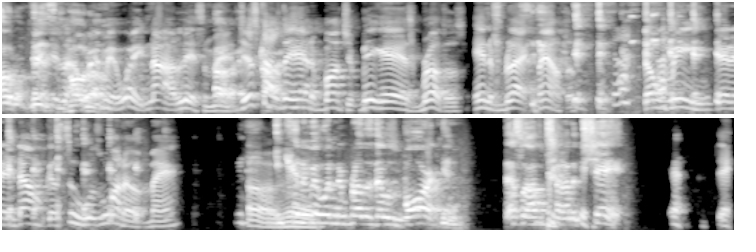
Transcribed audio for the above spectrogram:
Hold on, Check Vince. this. Hold Wait a on. minute, wait. Nah, listen, man. All right, Just because all they had a bunch of big ass brothers in the Black Panther don't mean that Ndamukong Suh was one of them, man. Oh He could have been one of the brothers that was barking. That's what I'm trying to check. Damn.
